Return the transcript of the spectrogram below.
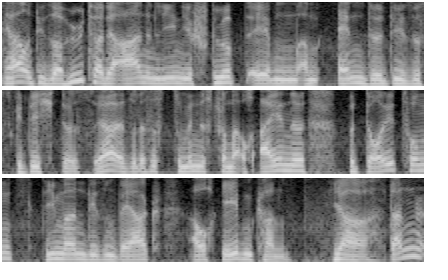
Ja, und dieser Hüter der Ahnenlinie stirbt eben am Ende dieses Gedichtes. Ja, also das ist zumindest schon mal auch eine Bedeutung, die man diesem Werk auch geben kann. Ja, dann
